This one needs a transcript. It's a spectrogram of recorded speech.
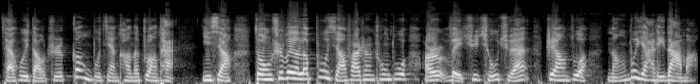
才会导致更不健康的状态。你想，总是为了不想发生冲突而委曲求全，这样做能不压力大吗？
